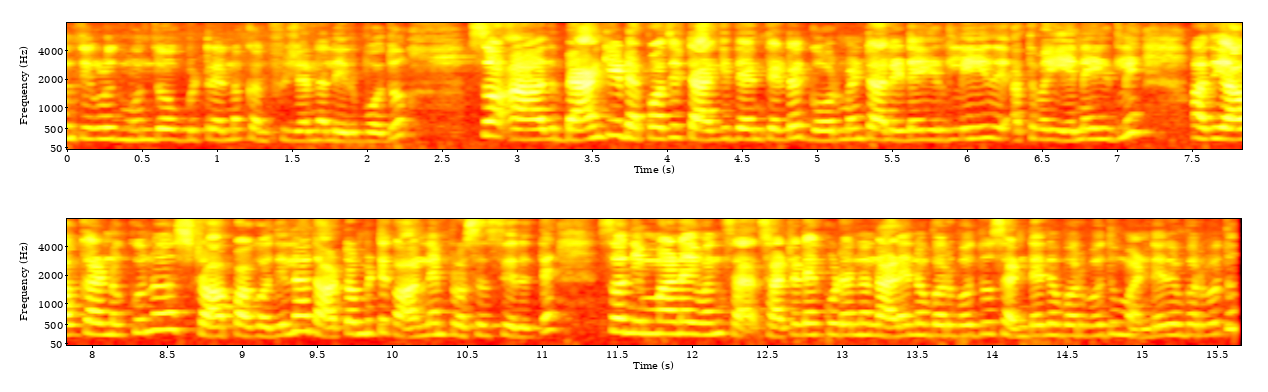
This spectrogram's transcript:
ಒಂದು ತಿಂಗಳು ಮುಂದೆ ಹೋಗ್ಬಿಟ್ರೆ ಅನ್ನೋ ಕನ್ಫ್ಯೂಷನಲ್ಲಿ ಇರ್ಬೋದು. ಸೊ ಅದು ಬ್ಯಾಂಕಿಗೆ ಡೆಪಾಸಿಟ್ ಆಗಿದೆ ಅಂತೇಳಿದ್ರೆ ಗೌರ್ಮೆಂಟ್ ಹಾಲಿಡೇ ಇರಲಿ ಅಥವಾ ಏನೇ ಇರಲಿ, ಅದು ಯಾವ ಕಾರಣಕ್ಕೂ ಸ್ಟಾಪ್ ಆಗೋದಿಲ್ಲ. ಅದು ಆಟೋಮೆಟಿಕ್ ಆನ್ಲೈನ್ ಪ್ರೊಸೆಸ್ ಇರುತ್ತೆ. ಸೊ ನಿಮ್ಮ ಹಣ ಇವನ್ ಸಾಟರ್ಡೆ ಕೂಡ ನಾಳೆನೂ ಬರ್ಬೋದು ಸಂಡೇನೂ ಬರ್ಬೋದು ಮಂಡೇನೂ ಬರ್ಬೋದು.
